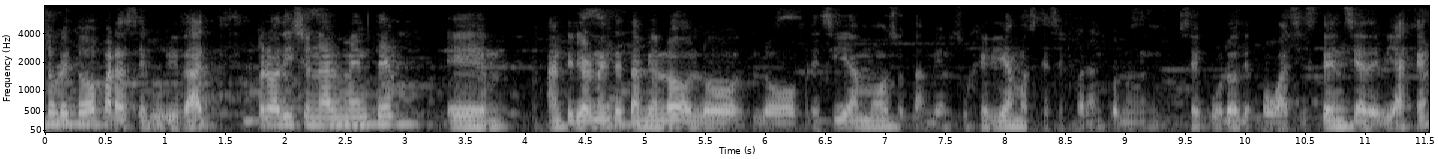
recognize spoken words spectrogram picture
sobre todo para seguridad, pero adicionalmente, eh, anteriormente también lo, lo, ofrecíamos o también sugeríamos que se fueran con un seguro o asistencia de viaje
